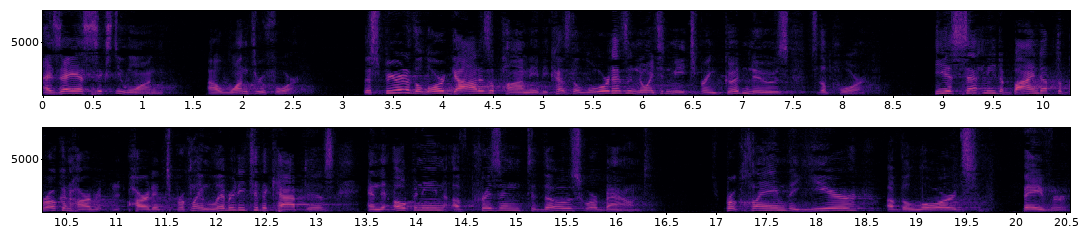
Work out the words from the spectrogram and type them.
Isaiah 61, uh, 1 through 4. The Spirit of the Lord God is upon me because the Lord has anointed me to bring good news to the poor. He has sent me to bind up the brokenhearted, to proclaim liberty to the captives, and the opening of prison to those who are bound, to proclaim the year of the Lord's favor,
